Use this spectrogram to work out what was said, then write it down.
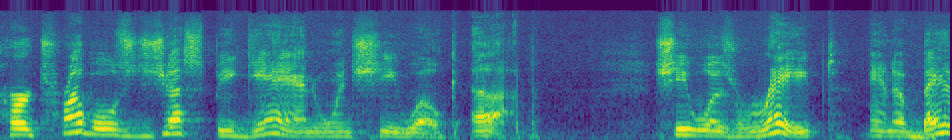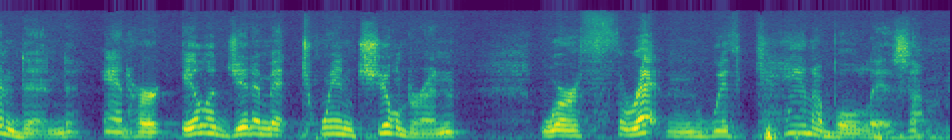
Her troubles just began when she woke up. She was raped and abandoned, and her illegitimate twin children were threatened with cannibalism.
